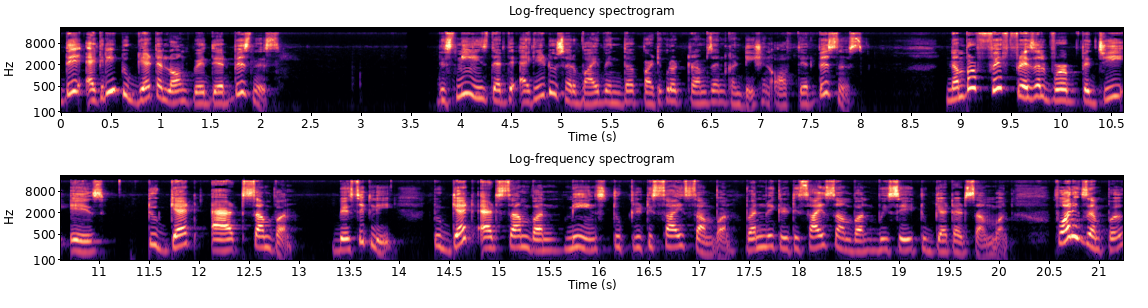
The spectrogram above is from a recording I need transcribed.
they agree to get along with their business. This means that they agree to survive in the particular terms and condition of their business. Number fifth phrasal verb with G is to get at someone. Basically, to get at someone means to criticize someone. When we criticize someone, we say to get at someone. For example,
